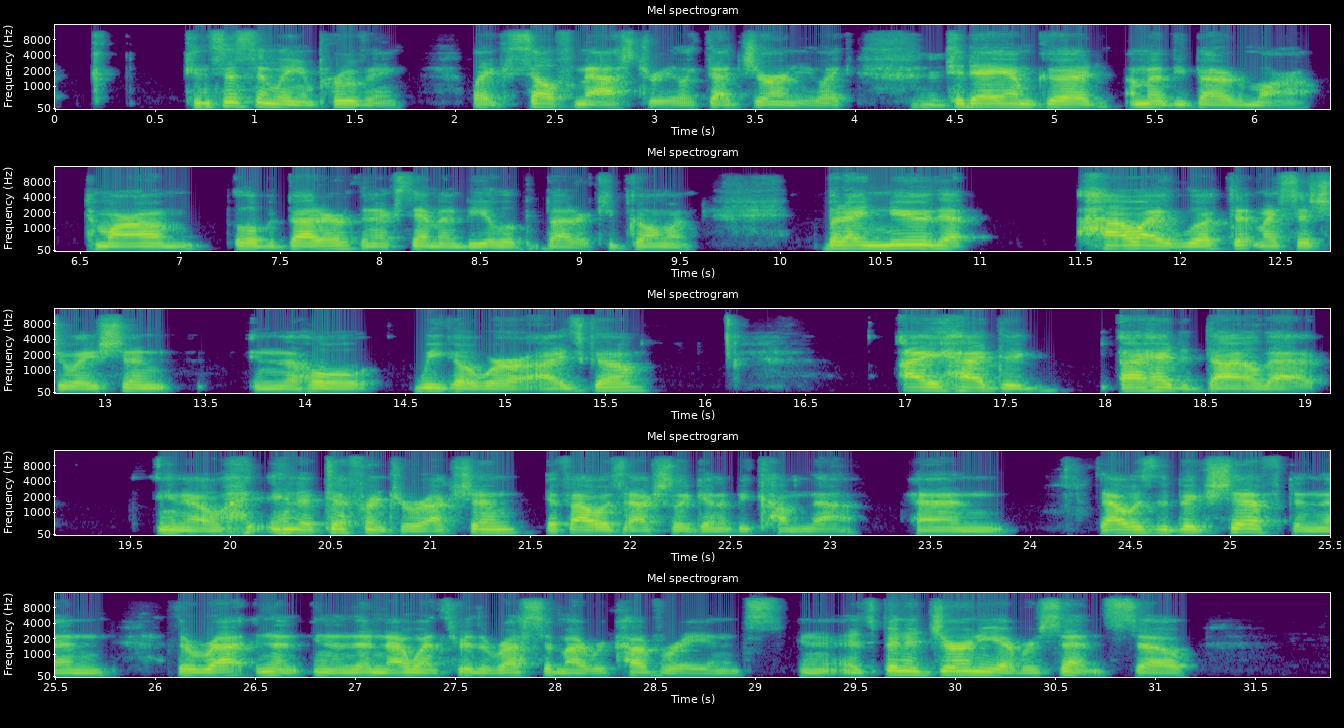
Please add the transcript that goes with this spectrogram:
consistently improving, like self mastery, like that journey. Like mm-hmm. today I'm good, I'm gonna be better tomorrow. Tomorrow I'm a little bit better. The next day I'm gonna be a little bit better. Keep going. But I knew that how I looked at my situation in the whole we go where our eyes go I had to I had to dial that, you know, in a different direction if I was actually going to become that. And that was the big shift. And then the re- and then, I went through the rest of my recovery, and it's and it's been a journey ever since. So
